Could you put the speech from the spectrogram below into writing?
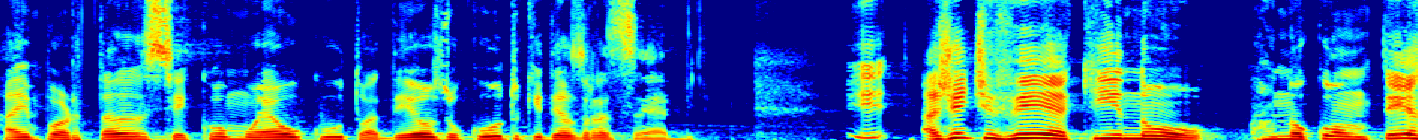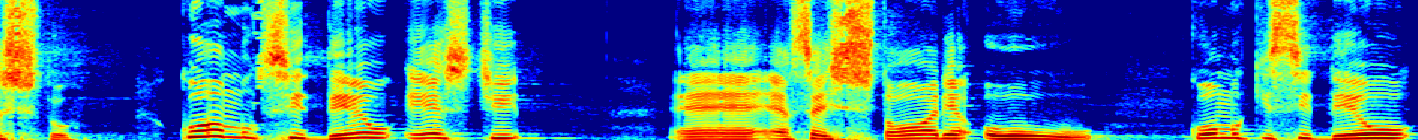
a importância e como é o culto a Deus, o culto que Deus recebe. E a gente vê aqui no, no contexto como se deu este, é, essa história, ou como que se deu,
